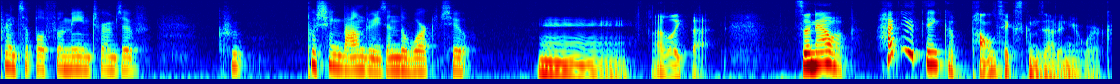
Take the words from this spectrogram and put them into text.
principle for me in terms of cr- pushing boundaries in the work too. Hmm, I like that. So now, how do you think politics comes out in your work?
